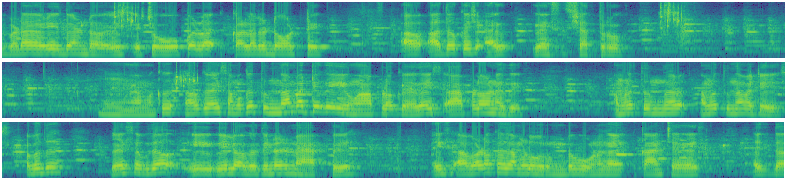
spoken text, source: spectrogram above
ഇവിടെ ഒരു ഇതുണ്ടോ? ചുവപ്പുള്ള കളർ ഡോട്ട് അതൊക്കെ ശത്രു. നമുക്ക് ഗൈസ് നമുക്ക് തിന്നാൻ പറ്റുകയും ചെയ്യും ആപ്പിളൊക്കെ. ഗൈസ് ഇത് നമ്മൾ തിന്ന നമ്മൾ തിന്നാൻ പറ്റുക ഗൈസ് അപ്പോൾ ഇത് ഗൈസ് ഇതാ ഈ ഈ ലോകത്തിന്റെ ഒരു മാപ്പ് ഗൈസ് അവിടെയൊക്കെ നമ്മൾ ഉറുമ്പ് പോണ് കാണിച്ച ഗൈസ് ഇതാ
